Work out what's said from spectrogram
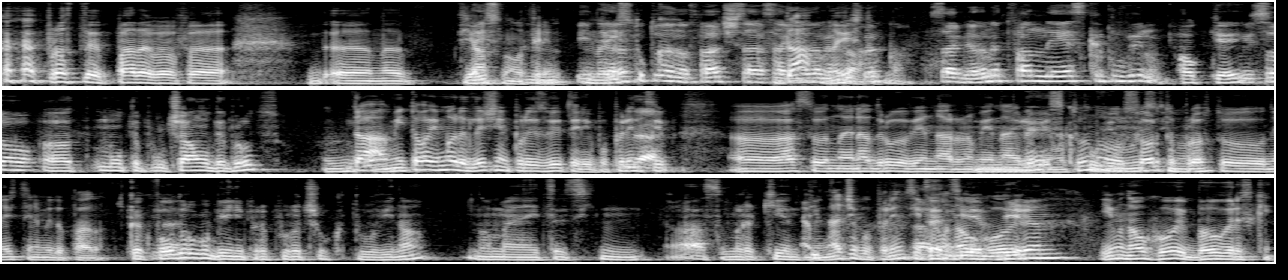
Просто е пада в на ясно от Рим. И На интересното е на това, че сега, сега Да, гледаме на изток, да. Сега гледаме, това не е скъпо вино. Окей. Мисъл, А, Монтеполчано де Бруцо? Да, ми то има различни производители. По принцип, а, аз на една друга винарна ми е Не, най-любимото, но сорта наистина. просто наистина ми допада. Какво друго би ни препоръчал като вина? На мен и Цеци. Аз съм ракиен Ами, тип. значи, по принцип Цеци има много е хубави, бирен. има много хубави български.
